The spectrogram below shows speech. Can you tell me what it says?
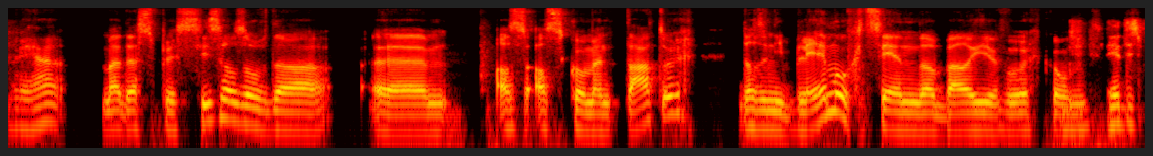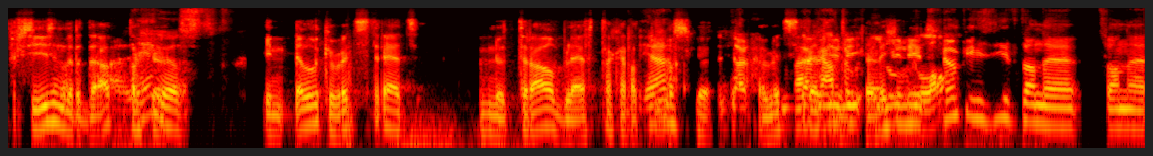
Maar ja, maar dat is precies alsof dat ehm, als, als commentator dat je niet blij mocht zijn dat België voorkomt. nee, het is precies inderdaad dat je in elke wedstrijd neutraal blijft. Dat je dat Ja, als je Dat, een dat wedstrijd gaat Hebben ook jullie, België- hebben jullie het filmpje gezien van, eh, van, eh,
